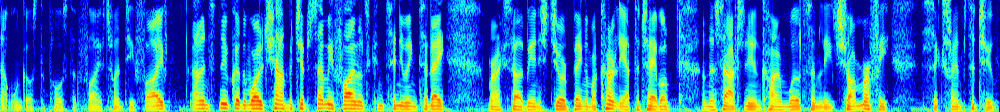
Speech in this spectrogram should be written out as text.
That one goes to post at 5.25. And in snooker, the World Championship semi-finals continuing today. Mark Selby and Stuart Bingham are currently at the table, and this afternoon, Kyren Wilson leads Shaun Murphy six frames to two.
